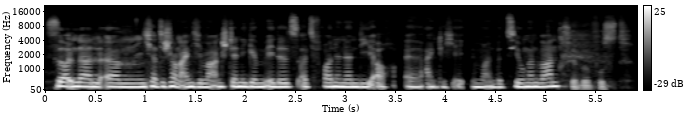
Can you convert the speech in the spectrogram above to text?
sondern ähm, ich hatte schon eigentlich immer anständige Mädels als Freundinnen, die auch äh, eigentlich immer in Beziehungen waren. Sehr bewusst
